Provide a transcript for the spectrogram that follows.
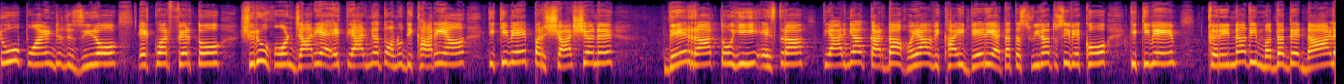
2.0 ਇੱਕ ਵਾਰ ਫਿਰ ਤੋਂ ਸ਼ੁਰੂ ਹੋਣ ਜਾ ਰਿਹਾ ਹੈ। ਇਹ ਤਿਆਰੀਆਂ ਤੁਹਾਨੂੰ ਦਿਖਾ ਰਹੇ ਹਾਂ ਕਿ ਕਿਵੇਂ ਪ੍ਰਸ਼ਾਸਨ ਦੇਰ ਰਾਤ ਤੋਂ ਹੀ ਇਸ ਤਰ੍ਹਾਂ ਤਿਆਰੀਆਂ ਕਰਦਾ ਹੋਇਆ ਵਿਖਾਈ ਦੇ ਰਿਹਾ ਤਾਂ ਤਸਵੀਰਾਂ ਤੁਸੀਂ ਵੇਖੋ ਕਿ ਕਿਵੇਂ ਕਰੇਨਾ ਦੀ ਮਦਦ ਦੇ ਨਾਲ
